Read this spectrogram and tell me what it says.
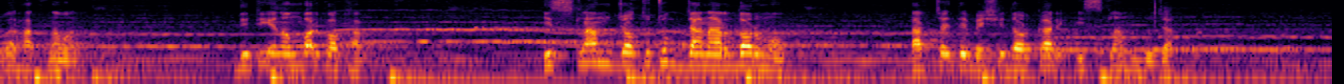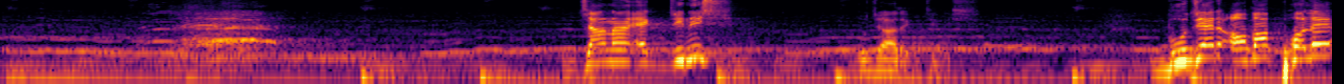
এবার হাত নামান। দ্বিতীয় নম্বর কথা, ইসলাম যতটুক জানার ধর্ম, তার চাইতে বেশি দরকার ইসলাম বুঝা। জানা এক জিনিস, বুঝা আর এক জিনিস। বুঝের অভাব ফলে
